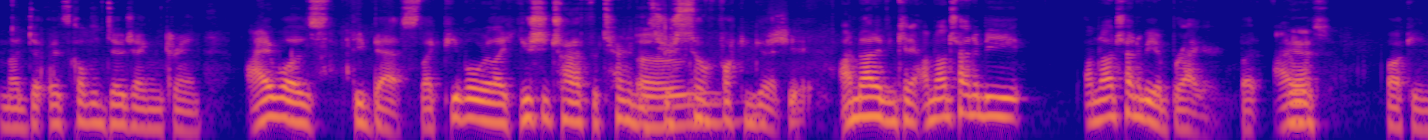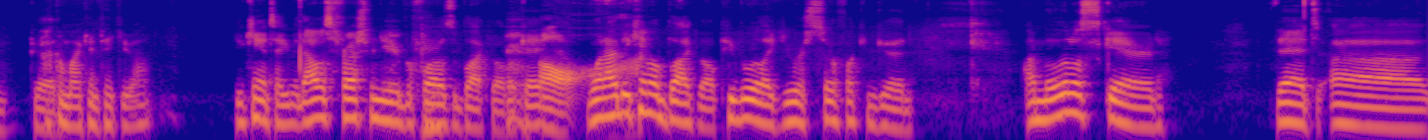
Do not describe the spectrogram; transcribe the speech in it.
My do, it's called a dojang in Korean. I was the best. Like people were like, "You should try out for tournaments. You're so Oh, fucking good." Shit. I'm not even kidding. I'm not trying to be. I'm not trying to be a braggart, but I Yeah. was fucking good. How come I can take you out? You can't take me. That was freshman year before I was a black belt. Okay. Oh. when I became a black belt, people were like, "You are so fucking good." I'm a little scared that uh,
